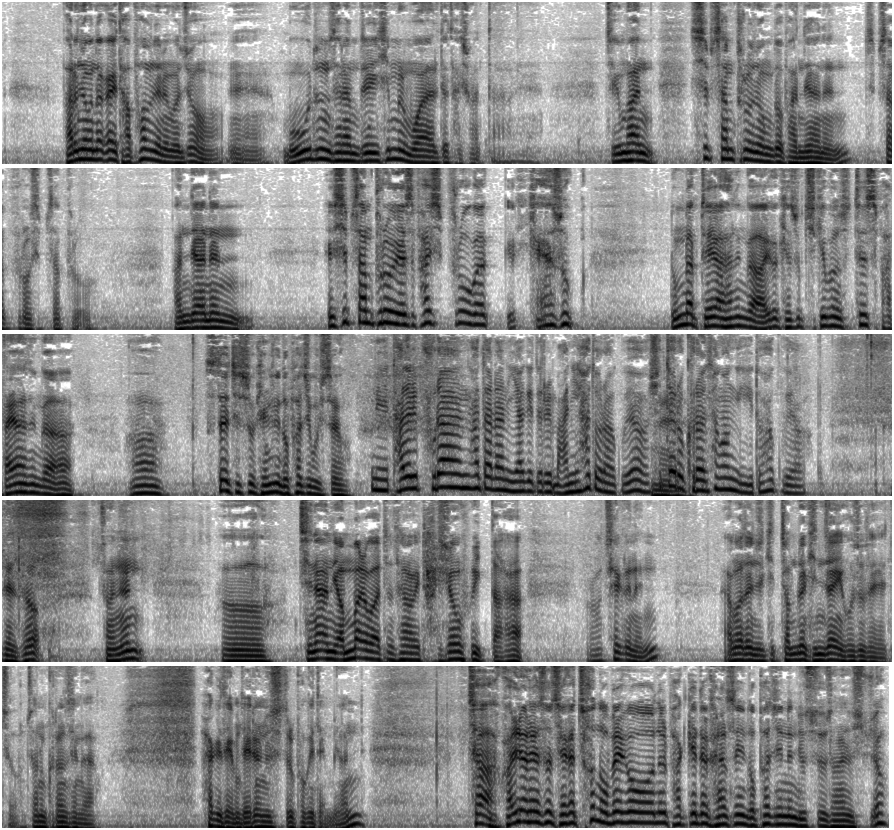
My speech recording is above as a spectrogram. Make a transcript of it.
바른정당까지 다 포함되는 거죠. 예. 모든 사람들이 힘을 모아야 할 때 다시 왔다. 예. 지금 한 13% 정도 반대하는, 14%, 14% 반대하는, 13%에서 80%가 이렇게 계속 농락돼야 하는가, 이거 계속 지켜보는 스트레스 받아야 하는가, 아, 스트레스 지수가 굉장히 높아지고 있어요. 네, 다들 불안하다라는 이야기들을 많이 하더라고요. 실제로 네. 그런 상황이기도 하고요. 그래서 저는, 어, 지난 연말과 같은 상황이 다시 오고 있다. 어, 최근은. 아마도 이제 기- 점점 긴장이 고조되겠죠. 저는 그런 생각 하게 됩니다. 이런 뉴스들을 보게 되면. 자, 관련해서 제가 1,500원을 받게 될 가능성이 높아지는 뉴스 전해주십시오.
